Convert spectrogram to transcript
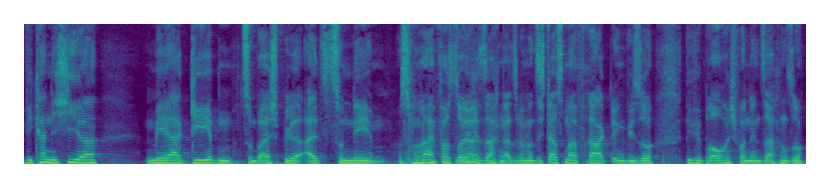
wie kann ich hier mehr geben, zum Beispiel, als zu nehmen. So einfach solche ja. Sachen. Also wenn man sich das mal fragt, irgendwie so, wie viel brauche ich von den Sachen, so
